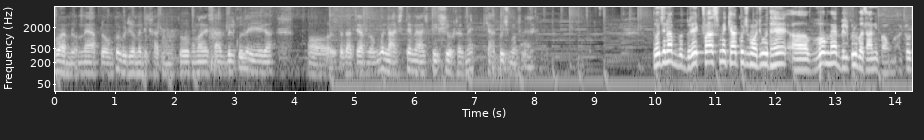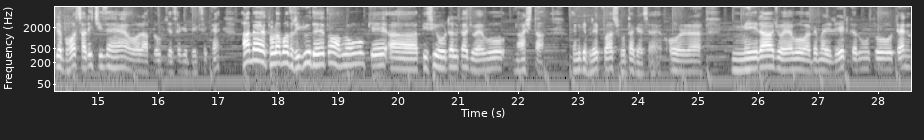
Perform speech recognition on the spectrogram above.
वो हम लोग, मैं आप लोगों को वीडियो में दिखाता हूँ। तो हमारे साथ बिल्कुल रहिएगा और बताते हैं आप लोगों को नाश्ते में आज पीसी होटल में क्या कुछ मौजूद है। तो जनाब ब्रेकफास्ट में क्या कुछ मौजूद है? आ, वो मैं बिल्कुल बता नहीं पाऊँगा क्योंकि बहुत सारी चीज़ें हैं और आप लोग जैसा कि देख सकते हैं। हाँ मैं थोड़ा बहुत रिव्यू दे देता हूँ हम लोगों के पीसी होटल का जो है वो नाश्ता यानी कि ब्रेकफास्ट होता कैसा है। और आ, मेरा जो है वो अगर मैं रेट करूँ तो टेन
